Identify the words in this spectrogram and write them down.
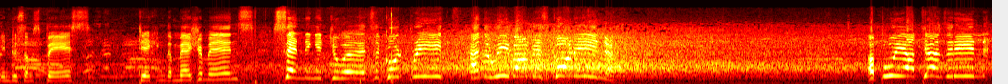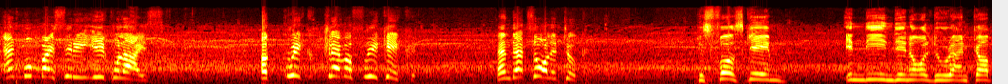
into some space, taking the measurements, sending it towards a Gurpreet, and the rebound has gone in. Apuia turns it in, and Mumbai City equalize. A quick, clever free kick, and that's all it took. His first game in the Indian Oil Durand Cup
